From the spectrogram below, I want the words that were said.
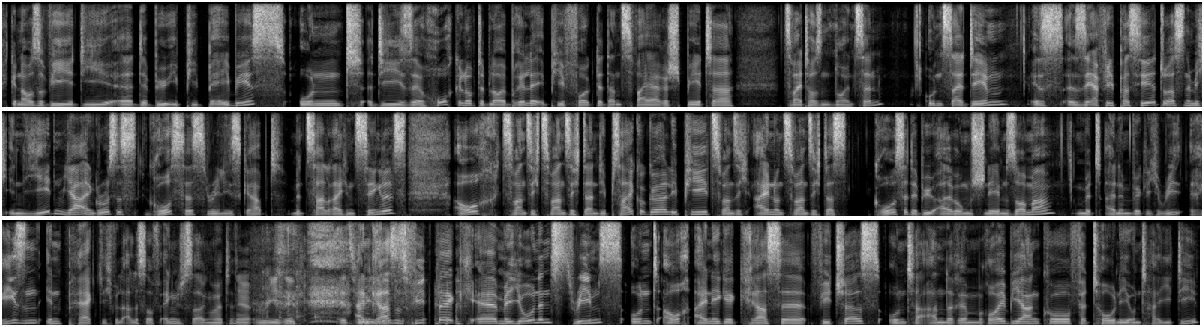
Genauso wie die äh, Debüt-EP Babies. Und diese hochgelobte Blaue Brille EP folgte dann zwei Jahre später, 2019. Und seitdem ist äh, sehr viel passiert. Du hast nämlich in jedem Jahr ein großes, großes Release gehabt mit zahlreichen Singles. Auch 2020 dann die Psycho Girl EP, 2021 das große Debütalbum Schnee im Sommer mit einem wirklich ri riesen Impact. Ich will alles auf Englisch sagen heute. Ja, riesig. Ein krasses Feedback, äh, Millionen Streams und auch einige krasse Features, unter anderem Roy Bianco, Fatoni und Haiti.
